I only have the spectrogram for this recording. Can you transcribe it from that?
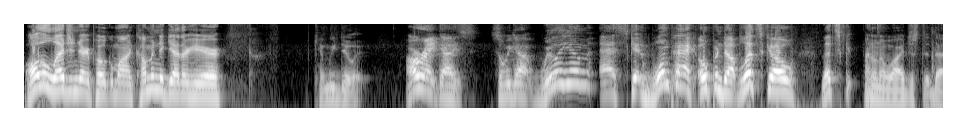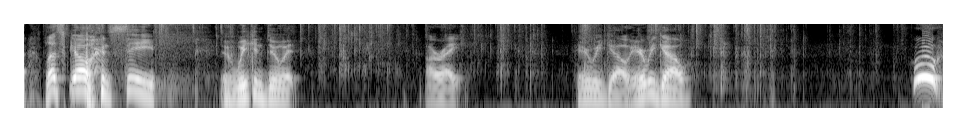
All the legendary Pokemon coming together here. Can we do it? All right, guys. So we got William S. getting one pack opened up. Let's go. Let's. Go. I don't know why I just did that. Let's go and see if we can do it. All right. Here we go. Here we go. Whew.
